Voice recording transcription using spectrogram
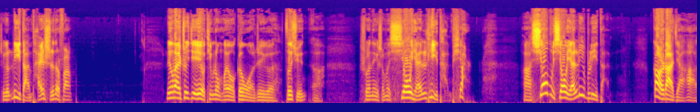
这个利胆排石的方？另外，最近也有听众朋友跟我这个咨询啊，说那个什么消炎利胆片儿，啊，消不消炎，利不利胆？告诉大家啊，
